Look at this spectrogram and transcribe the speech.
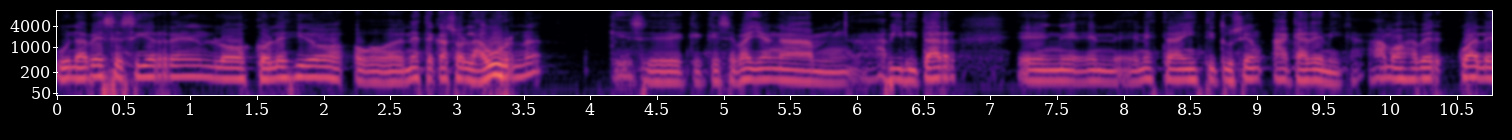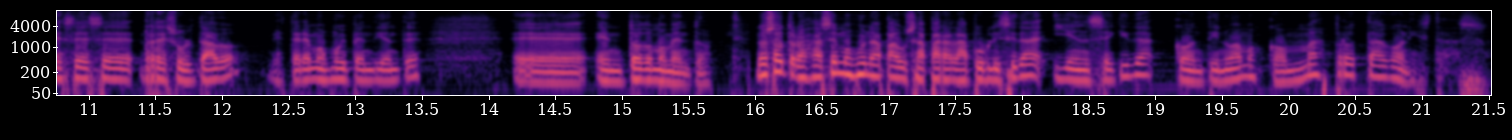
una vez se cierren los colegios, o en este caso la urna, que se, que, se vayan a, habilitar en, en, esta institución académica. Vamos a ver cuál es ese resultado, estaremos muy pendientes. Eh, en todo momento. Nosotros hacemos una pausa para la publicidad y enseguida continuamos con más protagonistas.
